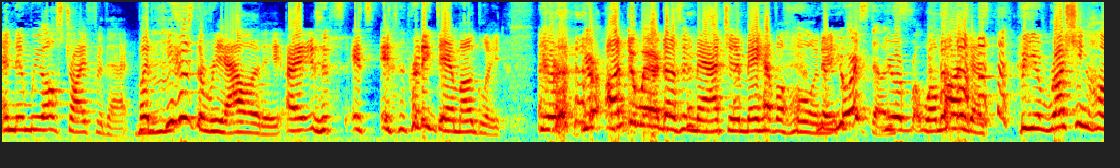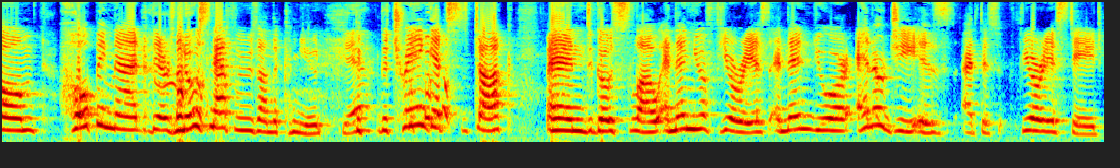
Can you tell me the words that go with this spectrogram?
and then we all strive for that. But mm-hmm. here's the reality: I, it's it's it's pretty damn ugly. Your your underwear doesn't match, and it may have a hole in no, it. Yours does. Your, well, mine does. But you're rushing home, hoping that there's no snafus on the commute. Yeah. The, the train gets stuck and goes slow and then you're furious and then your energy is at this furious stage.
